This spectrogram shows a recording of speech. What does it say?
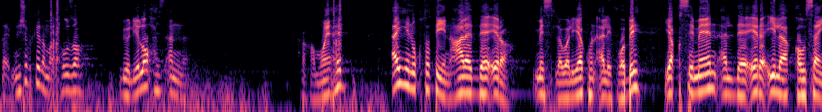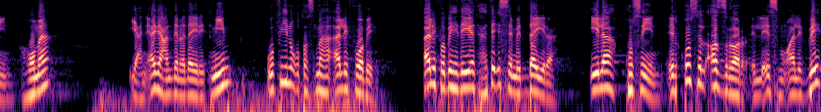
طيب نشوف كده ملحوظة. بيقول يلاحظ أن رقم واحد أي نقطتين على الدائرة مثل وليكن ألف وب يقسمان الدائرة إلى قوسين هما يعني أدي عندنا دايرة ميم وفي نقطة اسمها ألف وب. ألف وب ديت هتقسم الدايرة إلى قوسين القوس الأصغر اللي اسمه ألف ب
